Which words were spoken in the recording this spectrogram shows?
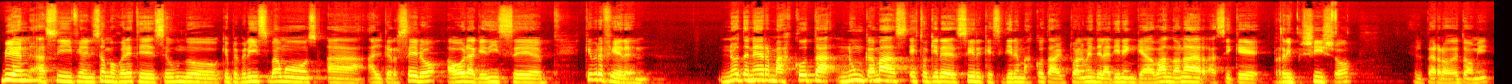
Bien, así finalizamos con este segundo ¿Qué preferís? Vamos al tercero, ahora que dice, ¿qué prefieren? No tener mascota nunca más, esto quiere decir que si tienen mascota actualmente la tienen que abandonar, así que Rip Gillo, el perro de Tommy,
